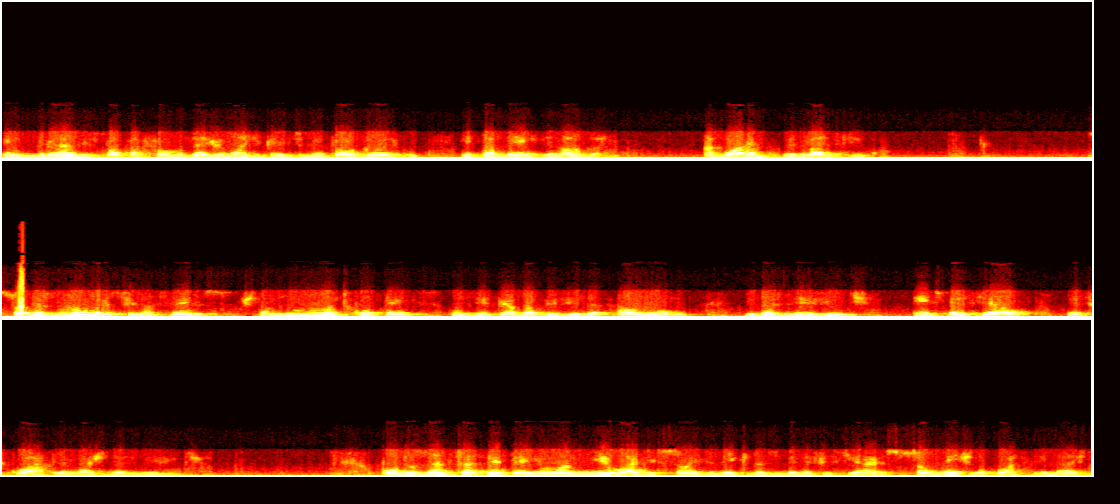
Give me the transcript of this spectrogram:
em grandes plataformas regionais de crescimento orgânico e também inorgânico. Agora, no slide 5. Sobre os números financeiros, estamos muito contentes com o desempenho da Apivida ao longo de 2020, em especial nesse quarto trimestre de 2020 com 271 mil adições líquidas de beneficiários somente no quarto trimestre,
